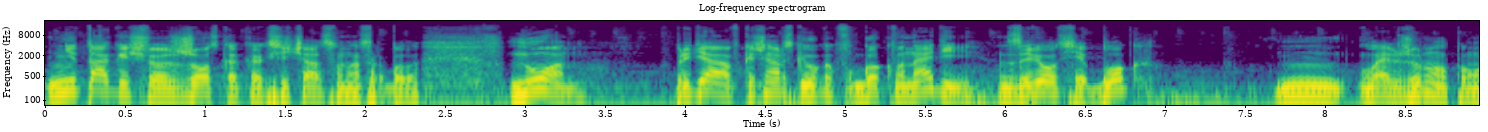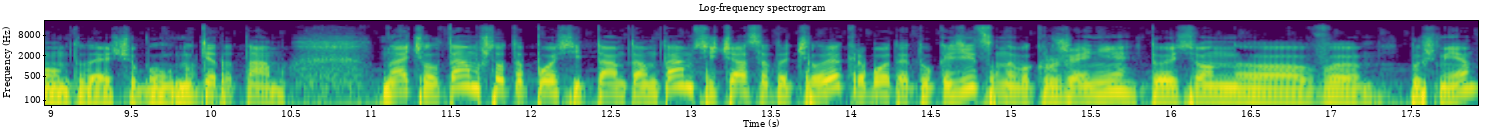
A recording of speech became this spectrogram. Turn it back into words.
не так еще жестко, как сейчас у нас работа. Но он, придя в Кочнарский ГОК Ванадий, завел себе блог, Live журнал, по-моему, тогда еще был. Ну, где-то там. Начал там что-то постить, там, там, там. Сейчас этот человек работает у Казицына в окружении. То есть он э, в Пышме,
